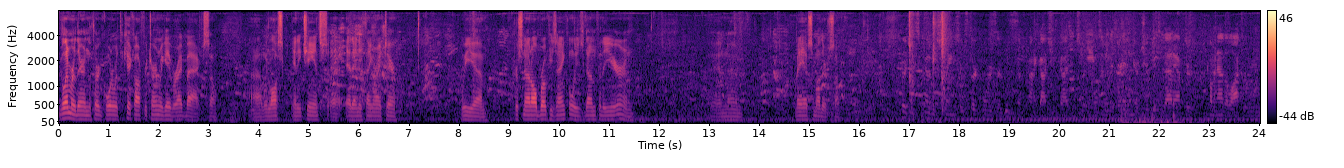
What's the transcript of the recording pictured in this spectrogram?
glimmer there in the third quarter with the kickoff return, we gave it right back. So uh, we lost any chance at, at anything right there. We um, Chris Nuttall broke his ankle. He's done for the year, and and um, may have some others. So. Coach, it's kind of strange. Those third quarters have, have kind of got you guys in two games. I mean, is there anything to attribute to that after coming out of the locker room?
